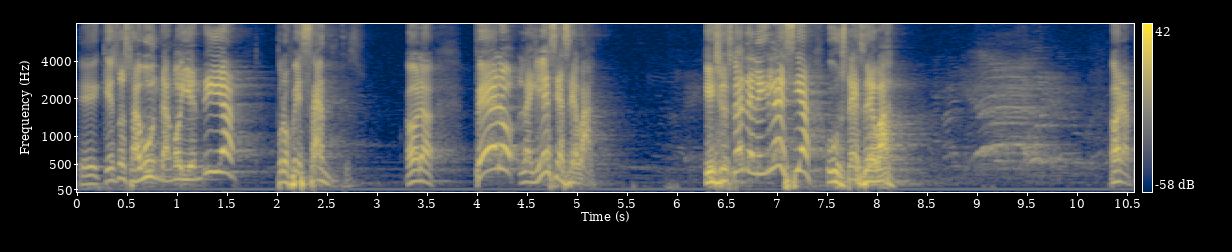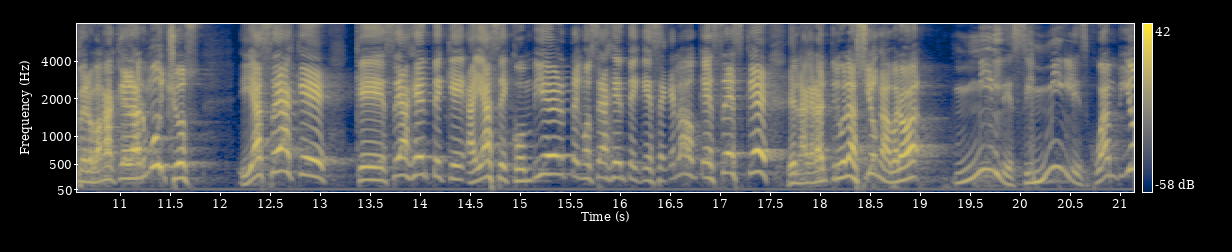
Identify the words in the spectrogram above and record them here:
Eh, que esos abundan hoy en día, profesantes. Ahora, pero la iglesia se va. Y si usted es de la iglesia, usted se va. Ahora, pero van a quedar muchos, y ya sea que, que sea gente que allá se convierten, o sea gente que se que sé es que en la gran tribulación habrá miles y miles. Juan vio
